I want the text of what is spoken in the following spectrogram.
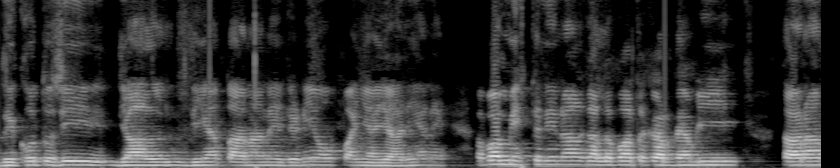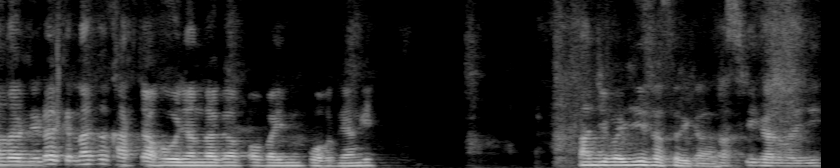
ਦੇਖੋ ਤੁਸੀਂ ਜਾਲ ਦੀਆਂ ਤਾਰਾਂ ਨੇ ਜਿਹੜੀਆਂ ਉਹ ਪਾਈਆਂ ਜਾ ਰਹੀਆਂ ਨੇ। ਆਪਾਂ ਮਿਸਤਰੀ ਨਾਲ ਗੱਲਬਾਤ ਕਰਦੇ ਆਂ ਵੀ ਤਾਰਾਂ ਦਾ ਜਿਹੜਾ ਕਿੰਨਾ ਕੁ ਖਰਚਾ ਹੋ ਜਾਂਦਾਗਾ, ਆਪਾਂ ਬਾਈ ਨੂੰ ਪੁੱਛ ਦਿਆਂਗੇ ਹਾਂਜੀ ਬਾਈ ਜੀ, ਸਤਿ ਸ੍ਰੀ ਅਕਾਲ। ਸਤਿ ਸ੍ਰੀ ਅਕਾਲ ਬਾਈ ਜੀ।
